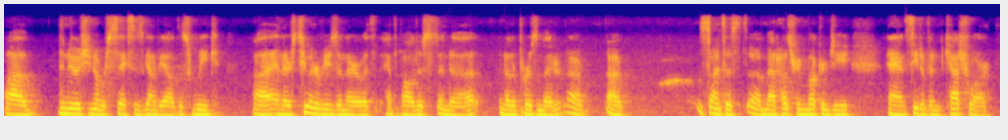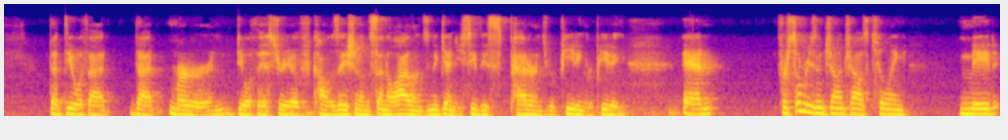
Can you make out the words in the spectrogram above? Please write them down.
Uh, the new issue number six is going to be out this week, uh, and there's two interviews in there with anthropologists and uh, another person that uh, uh, scientist uh, Madhusree Mukerjee and Sita Venkateswar that deal with that that murder and deal with the history of colonization on the Sentinel Islands. And again, you see these patterns repeating, repeating. And for some reason, John Chau's killing made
